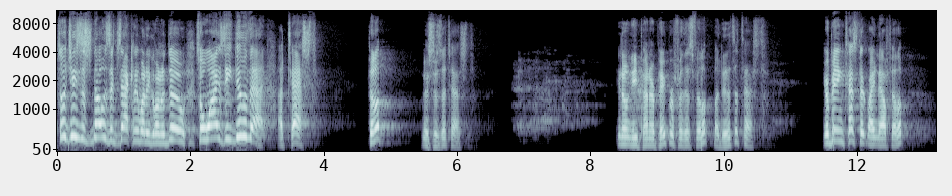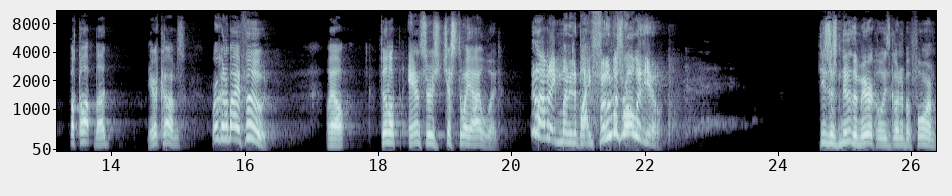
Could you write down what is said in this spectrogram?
So Jesus knows exactly what he's going to do. So why does he do that? A test. Philip, this is a test. You don't need pen or paper for this, Philip, but it is a test. You're being tested right now, Philip. Buckle up, bud. Here it comes. We're going to buy food. Well, Philip answers just the way I would. You don't have any money to buy food. What's wrong with you? Jesus knew the miracle he was going to perform,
